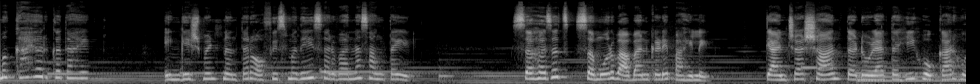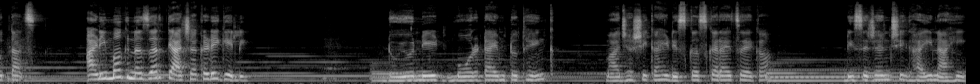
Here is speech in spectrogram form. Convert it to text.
मग काय हरकत आहे? एंगेजमेंट नंतर ऑफिसमध्येही सर्वांना सांगता येईल. सहजच समोर बाबांकडे पाहिले. त्यांच्या शांत डोळ्यातही होकार होताच. आणि मग नजर त्याच्याकडे गेली. Do you need more time to think माझ्याशी काही डिस्कस करायचं आहे का डिसिजनची घाई नाही.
